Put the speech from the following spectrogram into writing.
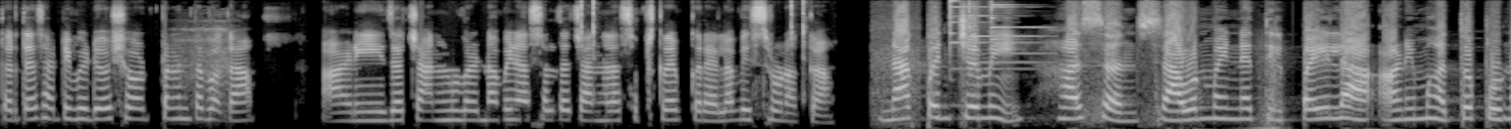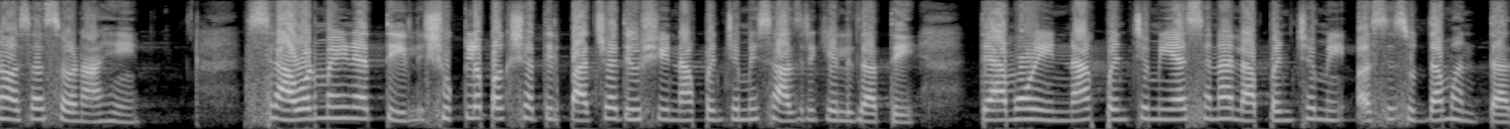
तर त्यासाठी व्हिडिओ शेवटपर्यंत बघा आणि जर चॅनलवर नवीन असेल तर चॅनलला सबस्क्राईब करायला विसरू नका. नागपंचमी हा सण श्रावण महिन्यातील पहिला आणि महत्त्वपूर्ण असा सण आहे. श्रावण महिन्यातील शुक्ल पक्षातील पाचव्या दिवशी नागपंचमी साजरी केली जाते. त्यामुळे नागपंचमी या सणाला पंचमी असे सुद्धा म्हणतात.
